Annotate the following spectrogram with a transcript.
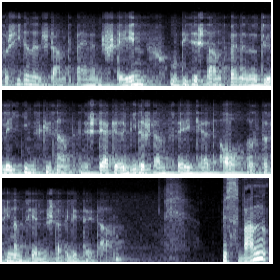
verschiedenen Standbeinen stehen und diese Standbeine natürlich insgesamt eine stärkere Widerstandsfähigkeit auch aus der finanziellen Stabilität haben. Bis wann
